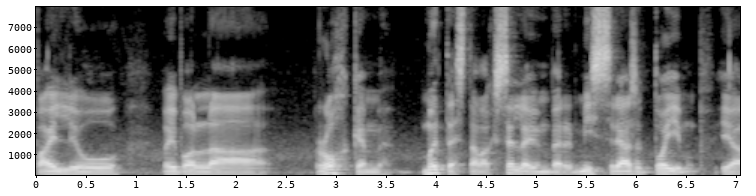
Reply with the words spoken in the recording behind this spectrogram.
palju võib-olla rohkem mõtestavaks selle ümber, mis reaalselt toimub ja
